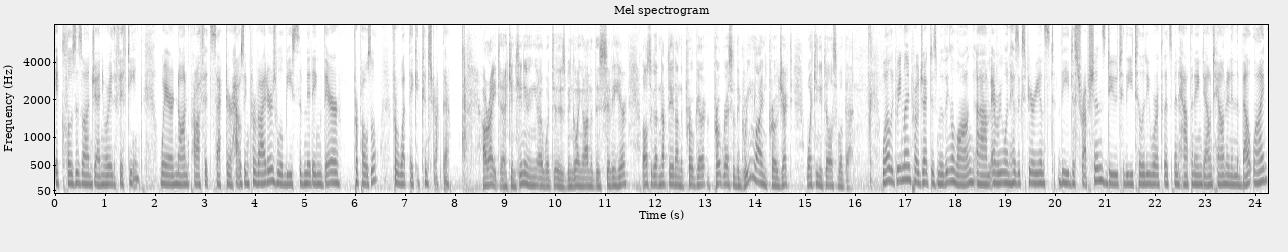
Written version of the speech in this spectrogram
It closes on January the 15th, where nonprofit sector housing providers will be submitting their proposal for what they could construct there. All right, uh, continuing uh, what has been going on at this city here. We also got an update on the prog- progress of the Green Line project. What can you tell us about that? Well, the Green Line project is moving along. Um, everyone has experienced the disruptions due to the utility work that's been happening downtown and in the Beltline.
